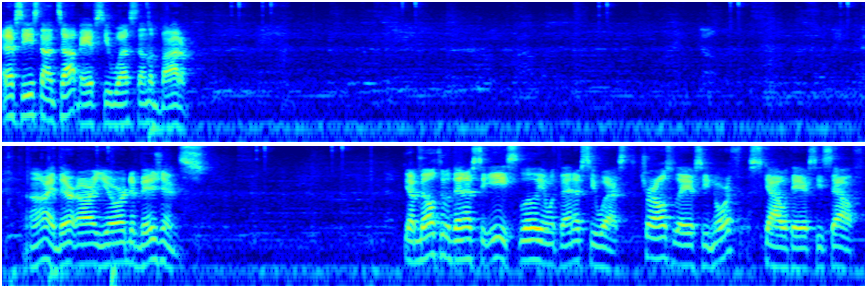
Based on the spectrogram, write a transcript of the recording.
NFC East on top, AFC West on the bottom. All right, there are your divisions. You got Melton with NFC East, Lillian with NFC West, Charles with AFC North, Scott with AFC South,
